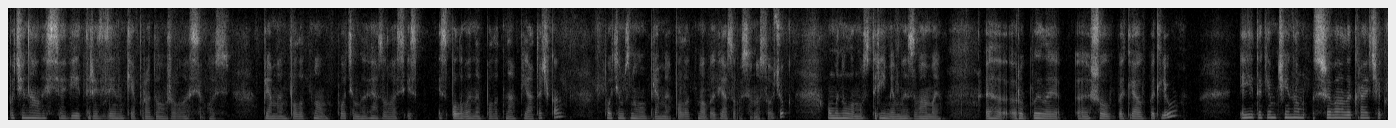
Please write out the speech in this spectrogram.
Починалися від резинки, продовжувалося ось прямим полотном, потім вив'язувалась із, із половини полотна п'яточка, потім знову пряме полотно вив'язувався носочок. У минулому стрімі ми з вами робили е, шов петля в петлю і таким чином зшивали крайчик.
